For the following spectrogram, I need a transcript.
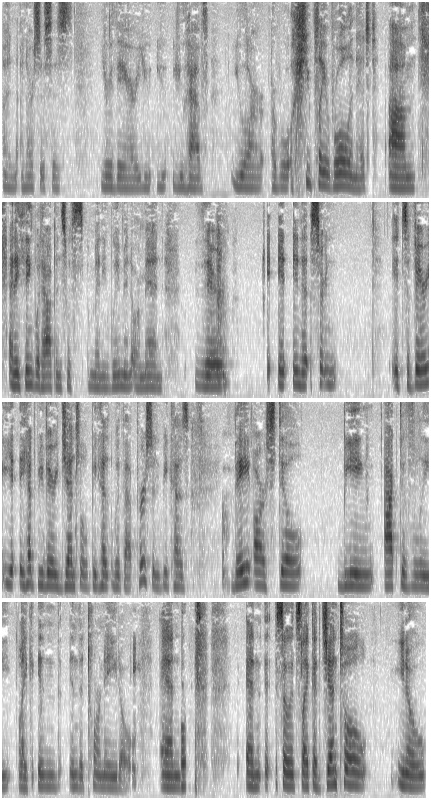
an, a narcissist, you're there. You you you have you are a role, you play a role in it. Um, and I think what happens with many women or men, they're in a certain, it's a very, you have to be very gentle because with that person because they are still being actively like in in the tornado and and so it's like a gentle you know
